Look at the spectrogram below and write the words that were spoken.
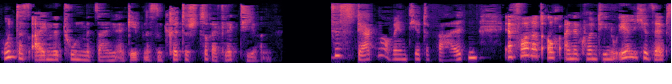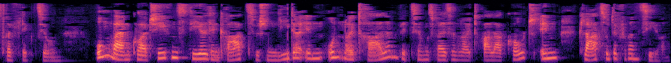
und das eigene Tun mit seinen Ergebnissen kritisch zu reflektieren. Dieses stärkenorientierte Verhalten erfordert auch eine kontinuierliche Selbstreflexion, um beim koachiven Stil den Grad zwischen Leaderin und neutralem bzw. neutraler Coachin klar zu differenzieren.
